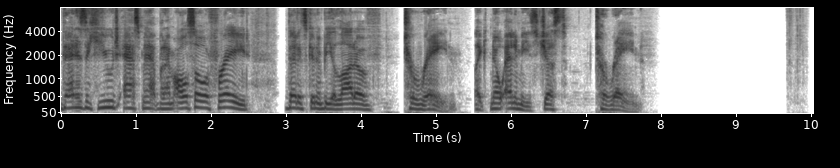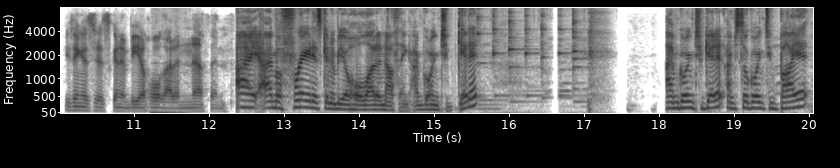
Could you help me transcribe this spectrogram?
that is a huge ass map, but I'm also afraid that it's going to be a lot of terrain. Like no enemies, just terrain. You think it's just gonna be a whole lot of nothing? I I'm afraid it's going to be a whole lot of nothing. I'm going to get it. I'm going to get it. I'm still going to buy it,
